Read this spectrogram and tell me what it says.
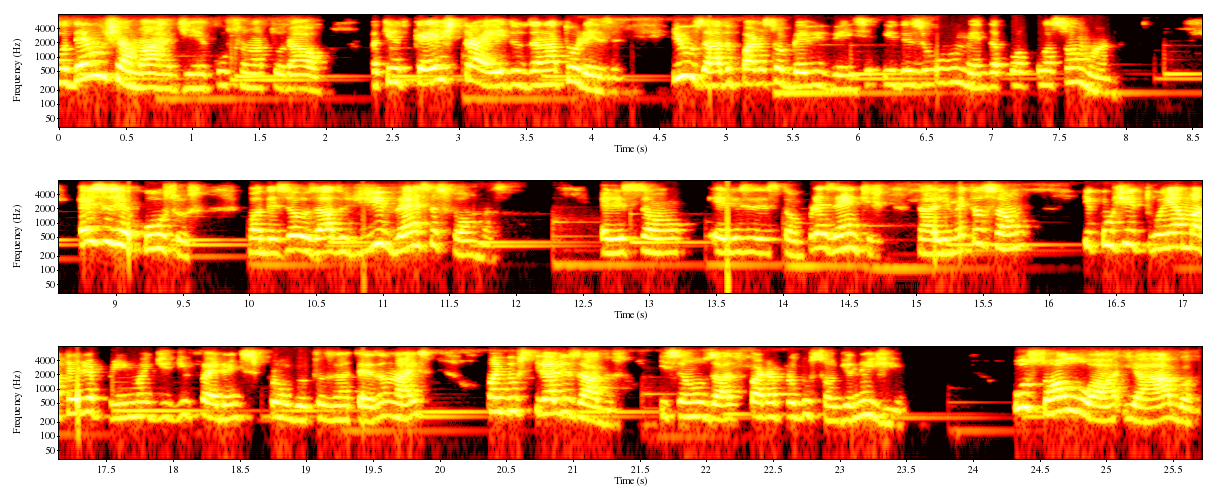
Podemos chamar de recurso natural aquilo que é extraído da natureza e usado para a sobrevivência e desenvolvimento da população humana. Esses recursos podem ser usados de diversas formas. Eles, são, eles estão presentes na alimentação e constituem a matéria-prima de diferentes produtos artesanais ou industrializados e são usados para a produção de energia. O solo, o ar e a água,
